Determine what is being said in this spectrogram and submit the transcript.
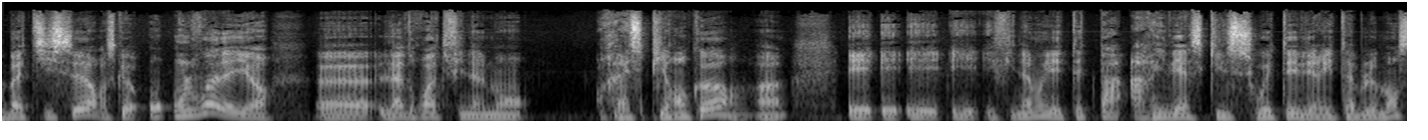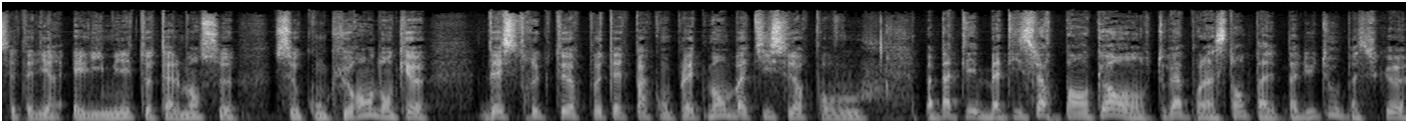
bâtisseur? Parce qu'on on le voit d'ailleurs, la droite finalement respire encore, hein, et, finalement il est peut-être pas arrivé à ce qu'il souhaitait véritablement, c'est-à-dire éliminer totalement ce, concurrent. Donc euh, destructeur peut-être pas complètement, bâtisseur pour vous? Bah, bâti- bâtisseur, pas encore. En tout cas, pour l'instant, pas, du tout, parce que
